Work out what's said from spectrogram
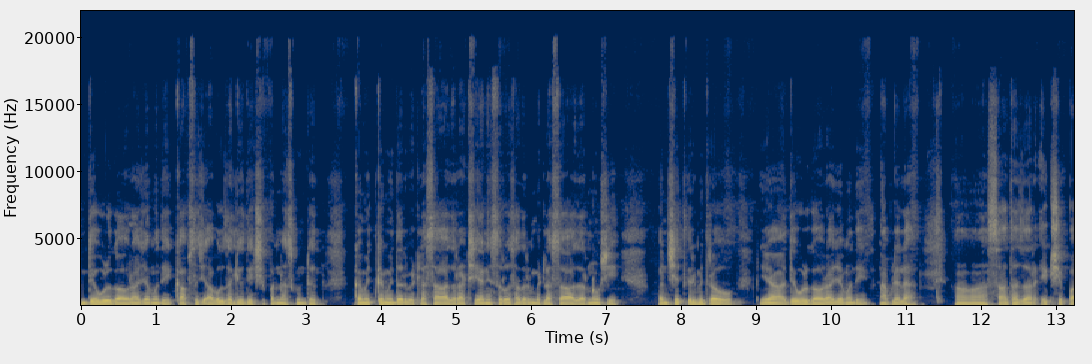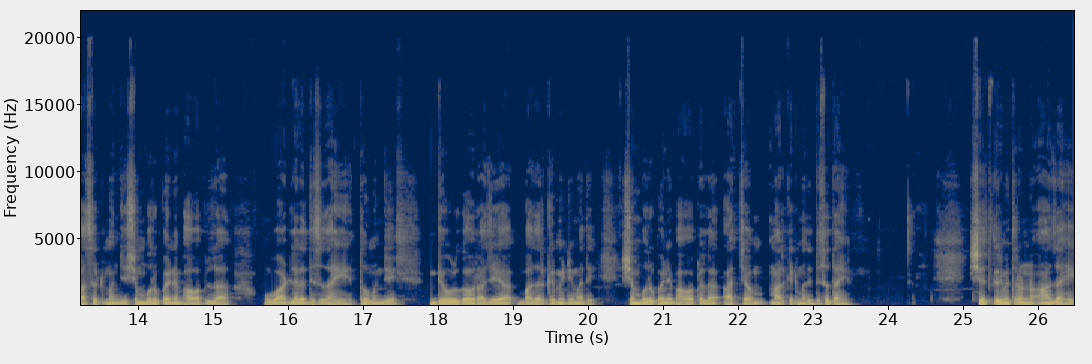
देऊळगाव राजामध्ये कापसाची आवक झाली होती एकशे पन्नास क्विंटल. कमीत कमी दर भेटला सहा हजार आठशे आणि सर्वसाधारण भेटला सहा हजार नऊशे. पण शेतकरी मित्र हो या देऊळगाव राजामध्ये आपल्याला सात हजार एकशे पासष्ट म्हणजे शंभर रुपयाने भाव आपल्याला वाढलेला दिसत आहे. तो म्हणजे देऊळगाव राजा या बाजार कमिटीमध्ये शंभर रुपयाने भाव आपल्याला आजच्या मार्केटमध्ये दिसत आहे. शेतकरी मित्रांनो आज आहे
